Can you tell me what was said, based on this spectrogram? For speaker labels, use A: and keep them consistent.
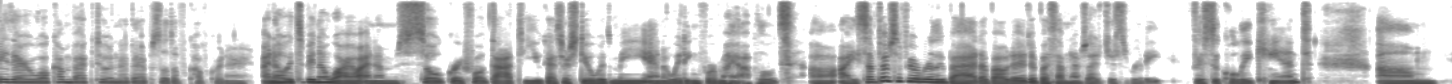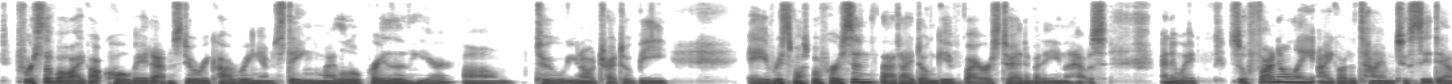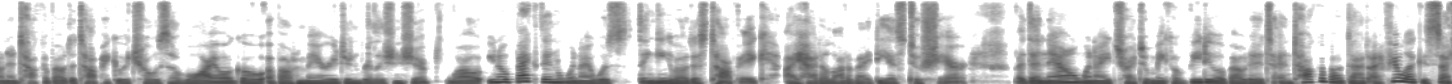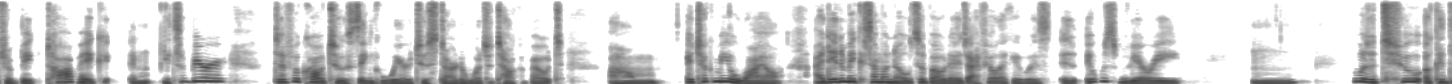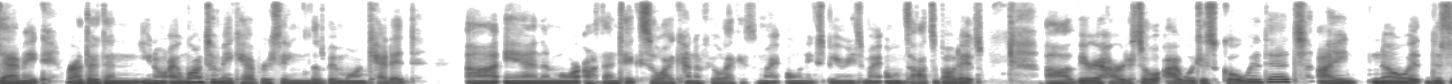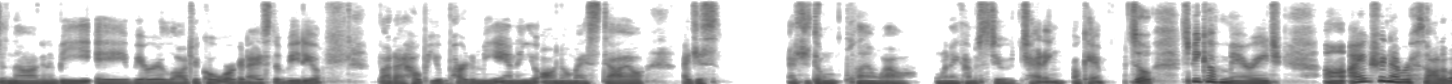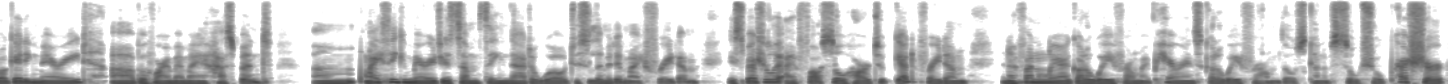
A: Hey there, welcome back to another episode of Cough Corner. I know it's been a while and I'm so grateful that you guys are still with me and are waiting for my uploads. Uh, I sometimes feel really bad about it, but sometimes I just really physically can't. Um, first of all, I got COVID. I'm still recovering. I'm staying in my little prison here um, to, you know, try to be a responsible person that I don't give virus to anybody in the house. Anyway, so finally I got a time to sit down and talk about the topic we chose a while ago about marriage and relationship. Well, you know, back then when I was thinking about this topic, I had a lot of ideas to share. But then now when I try to make a video about it and talk about that, I feel like it's such a big topic and it's very difficult to think where to start and what to talk about. Um, it took me a while. I did make some notes about it. I feel like it was it, it was very um, it was too academic rather than you know I want to make everything a little bit more candid uh, and more authentic. So I kind of feel like it's my own experience, my own thoughts about it. Uh, very hard. So I will just go with it. I know this is not going to be a very logical, organized video, but I hope you pardon me. And you all know my style. I just I just don't plan well when it comes to chatting. Okay, so speak of marriage, uh, I actually never thought about getting married uh, before I met my husband. Um, I think marriage is something that will just limit my freedom. Especially, I fought so hard to get freedom, and then finally, I got away from my parents, got away from those kind of social pressure,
